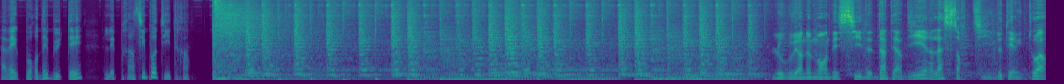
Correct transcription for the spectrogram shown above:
avec pour débuter les principaux titres. Le gouvernement décide d'interdire la sortie de territoire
